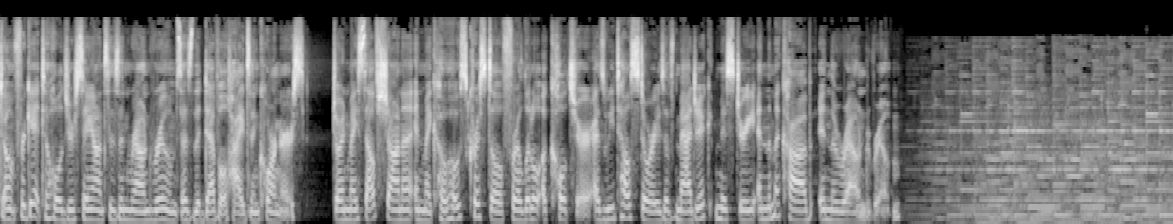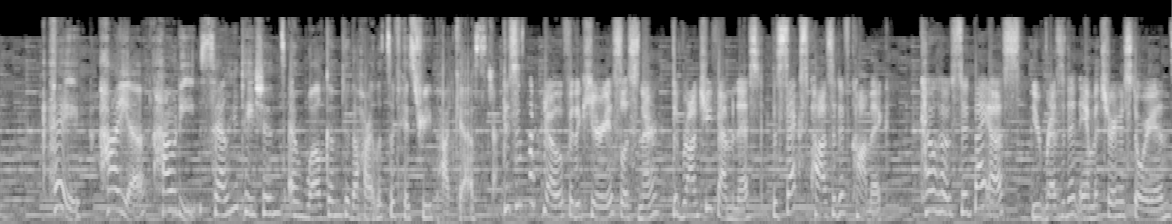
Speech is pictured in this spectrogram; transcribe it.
Don't forget to hold your seances in round rooms as the devil hides in corners. Join myself, Shauna, and my co host, Crystal, for a little occulture as we tell stories of magic, mystery, and the macabre in the round room. Hey, hiya, howdy, salutations, and welcome to the Harlots of History podcast. This is the show for the curious listener, the raunchy feminist, the sex positive comic, co hosted by us, your resident amateur historians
